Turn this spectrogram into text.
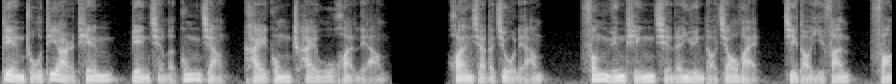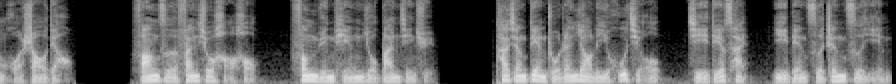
店主第二天便请了工匠开工拆屋换粮。换下的旧梁，风云亭请人运到郊外，祭到一番，放火烧掉。房子翻修好后，风云亭又搬进去。他向店主人要了一壶酒、几碟菜，一边自斟自饮，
